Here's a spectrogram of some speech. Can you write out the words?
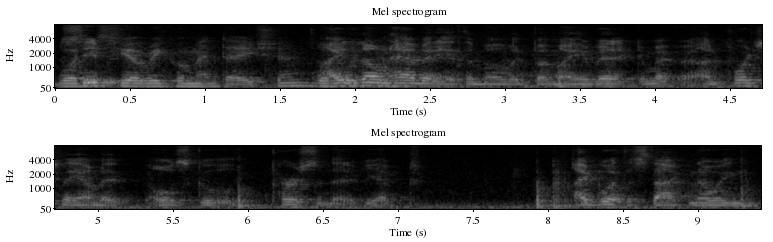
What is your recommendation? What I don't have any at the moment, but my unfortunately, I'm an old school person that if you have, I bought the stock knowing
